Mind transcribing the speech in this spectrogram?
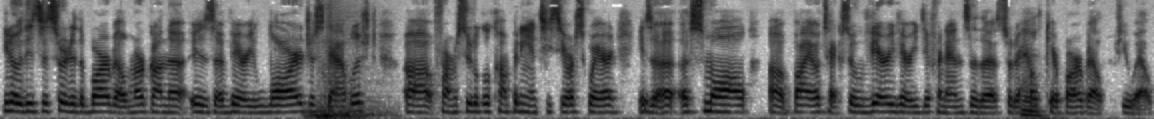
you know this is sort of the barbell. Merck on the is a very large established uh, pharmaceutical company, and TCR Square is a, a small uh, biotech. So very very different ends of the sort of mm. healthcare barbell, if you will.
